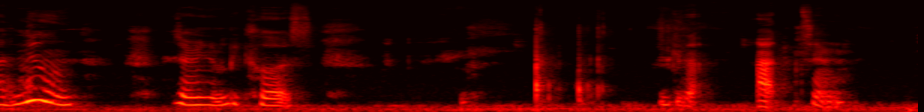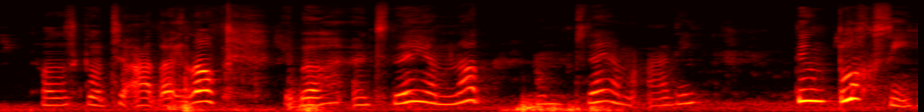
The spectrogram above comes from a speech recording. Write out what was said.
at noon, so because at at so. Let's go to add I love and today I'm not um today I'm adding doing Bloxy.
